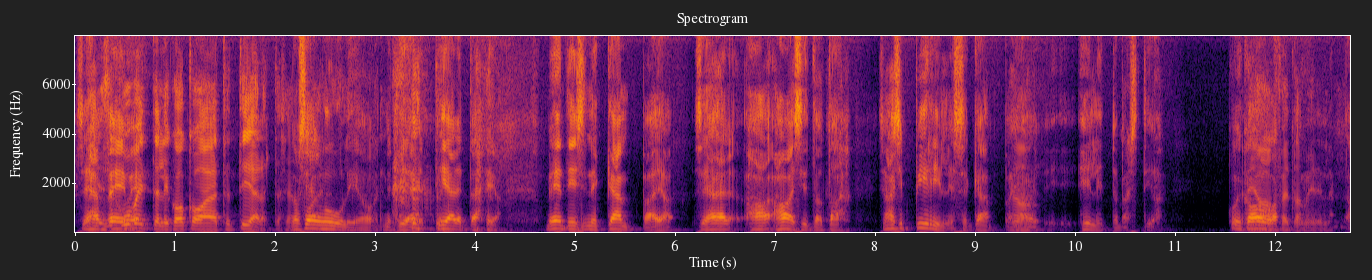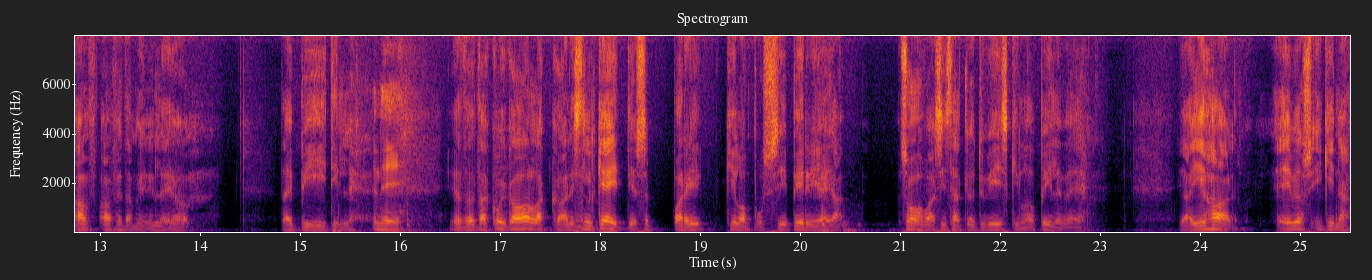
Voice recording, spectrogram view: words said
sehän niin se kuvitteli me... koko ajan, että tiedätte sen. No se luuli jo, että me tiedetään. ja mentiin sinne kämppään ja sehän ha- haisi, tota, se haisi pirille se kämppä no. ja hillittömästi. Ja kuinka ja olla... Amfetamiinille. Amf- amfetamiinille, joo tai piitille. Niin. Ja tota, kuinka ollakaan, niin siinä keittiössä pari kilopussia piriä ja sohvan sisältä löytyi viisi kiloa pilveä. Ja ihan, ei jos ikinä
